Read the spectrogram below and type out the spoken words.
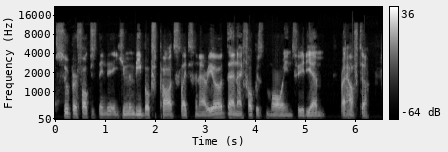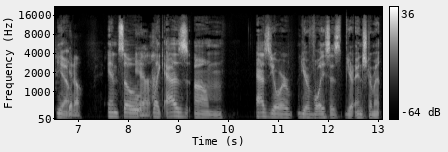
super focused in the human beatbox parts like scenario. Then I focused more into EDM right after, yeah. you know. And so Yeah. like as um as your your voice is your instrument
